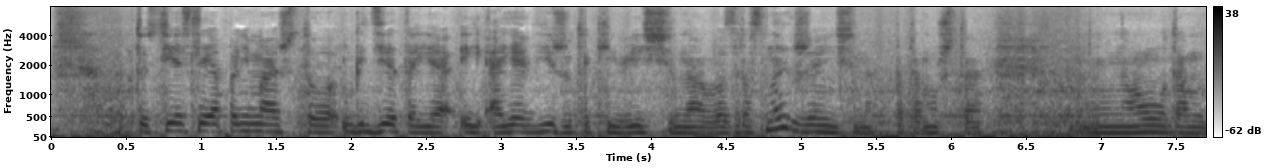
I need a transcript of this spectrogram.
То есть, если я понимаю, что где-то я, а я вижу такие вещи на возрастных женщинах, потому что, ну, там,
